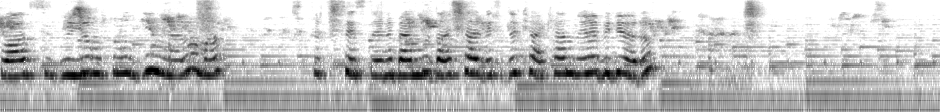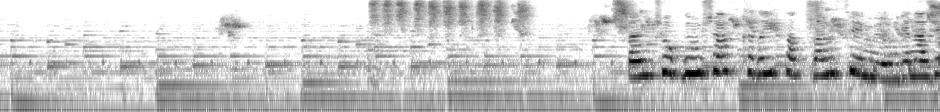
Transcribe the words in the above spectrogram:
Şu an siz duyuyor musunuz bilmiyorum ama çıtırtı seslerini ben buradan şerbeti dökerken duyabiliyorum. Ben çok yumuşak kadayıf tatlarını sevmiyorum. Genelde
